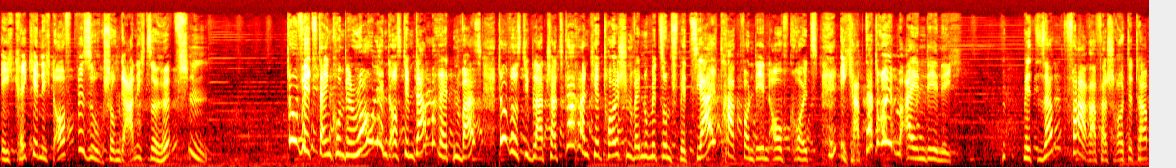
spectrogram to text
Ich krieg hier nicht oft Besuch, schon gar nicht so hübschen. Du willst deinen Kumpel Roland aus dem Damm retten, was? Du wirst die Blattschatz garantiert täuschen, wenn du mit so einem Spezialtrag von denen aufkreuzt. Ich hab da drüben einen, den ich mit samt Fahrer verschrottet hab.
